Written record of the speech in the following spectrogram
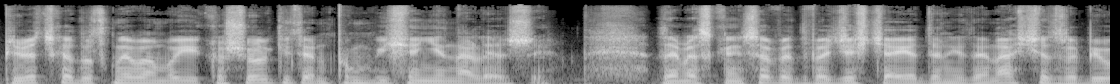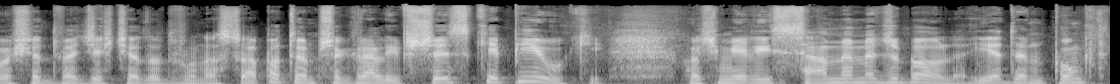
piłeczka dotknęła mojej koszulki, ten punkt mi się nie należy. Zamiast końcowe 21-11 zrobiło się 20 do 12, a potem przegrali wszystkie piłki choć mieli same meczbole. Jeden punkt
